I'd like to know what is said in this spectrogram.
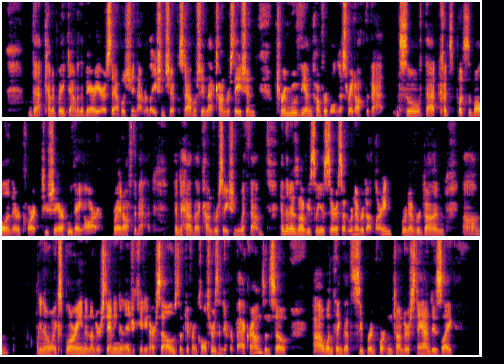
that kind of breakdown of the barrier, establishing that relationship, establishing that conversation to remove the uncomfortableness right off the bat. So that cuts, puts the ball in their court to share who they are right off the bat and to have that conversation with them. And then, as obviously as Sarah said, we're never done learning. We're never done, um, you know, exploring and understanding and educating ourselves of different cultures and different backgrounds. And so, uh, one thing that's super important to understand is like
